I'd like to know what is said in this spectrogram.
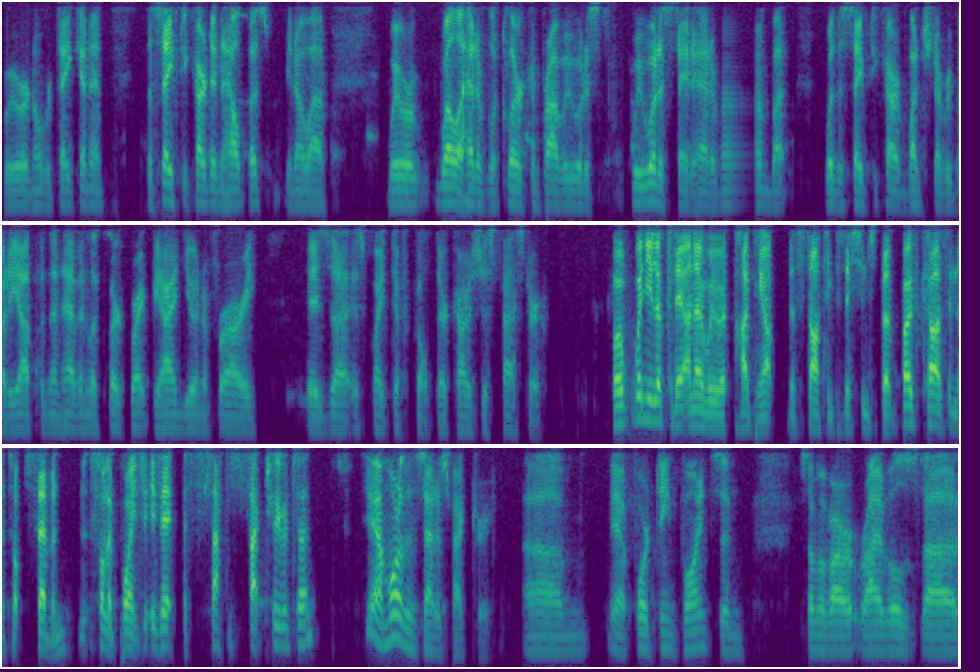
we weren't overtaken. And the safety car didn't help us. You know, uh, we were well ahead of Leclerc and probably would have we would have stayed ahead of him, but with the safety car bunched everybody up, and then having Leclerc right behind you in a Ferrari is uh, is quite difficult. Their car is just faster. Well, when you look at it, I know we were hyping up the starting positions, but both cars in the top seven, solid points. Is it a satisfactory return? Yeah, more than satisfactory. Um, yeah, 14 points, and some of our rivals uh,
